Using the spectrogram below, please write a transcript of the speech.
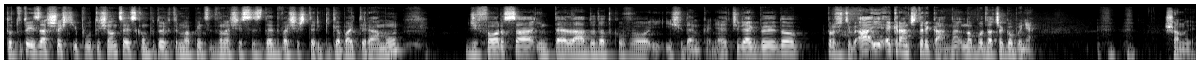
To tutaj za 6,5 tysiąca jest komputer, który ma 512 SSD, 24 GB RAMu GeForce'a, Intela dodatkowo i, i 7, nie? Czyli jakby, no, proszę ciebie. A, i ekran 4K, no, no bo dlaczego by nie? Szanuję.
